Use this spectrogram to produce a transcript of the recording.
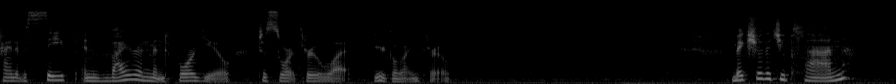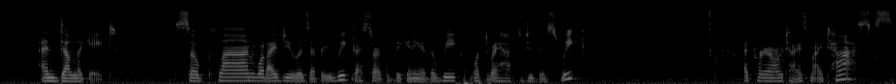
kind of a safe environment for you to sort through what you're going through. Make sure that you plan and delegate. So, plan what I do is every week, I start the beginning of the week. What do I have to do this week? I prioritize my tasks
